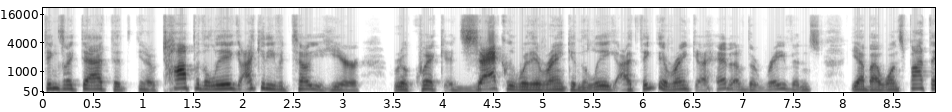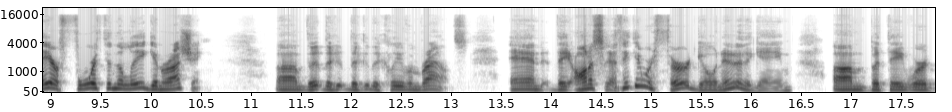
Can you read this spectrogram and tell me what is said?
things like that. That you know, top of the league. I can even tell you here real quick exactly where they rank in the league. I think they rank ahead of the Ravens. Yeah, by one spot. They are fourth in the league in rushing. Um, the, the the the Cleveland Browns and they honestly, I think they were third going into the game, um, but they were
